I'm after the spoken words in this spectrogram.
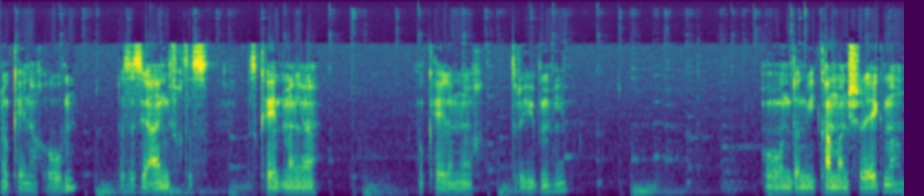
Okay, nach oben. Das ist ja einfach, das, das kennt man ja. Okay, dann noch drüben hier. Und dann wie kann man schräg machen?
